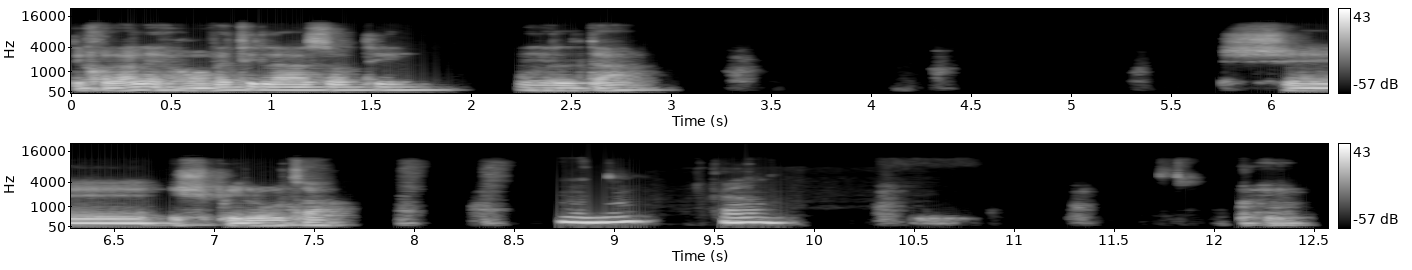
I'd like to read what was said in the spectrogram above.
את יכולה לאהוב את הילה הזאתי, הילדה, שהשפילו אותה? כן. אוקיי.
